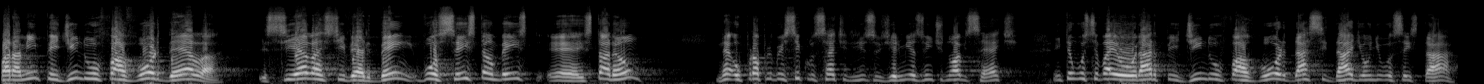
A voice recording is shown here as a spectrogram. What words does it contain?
para mim pedindo o favor dela, e se ela estiver bem, vocês também é, estarão. Né? O próprio versículo 7 diz isso, Jeremias 29, 7. Então você vai orar pedindo o favor da cidade onde você está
